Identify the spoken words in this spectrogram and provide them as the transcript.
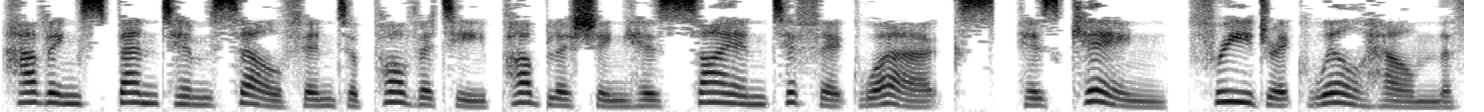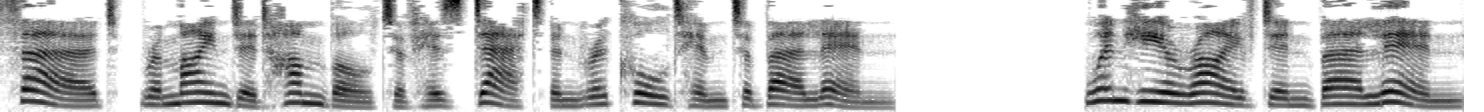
having spent himself into poverty publishing his scientific works, his king, Friedrich Wilhelm III, reminded Humboldt of his debt and recalled him to Berlin. When he arrived in Berlin,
